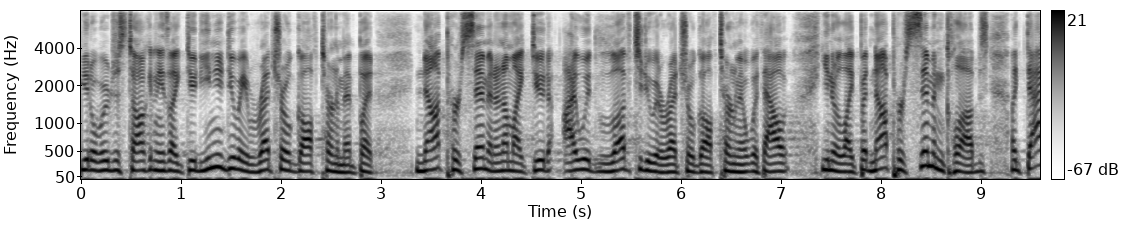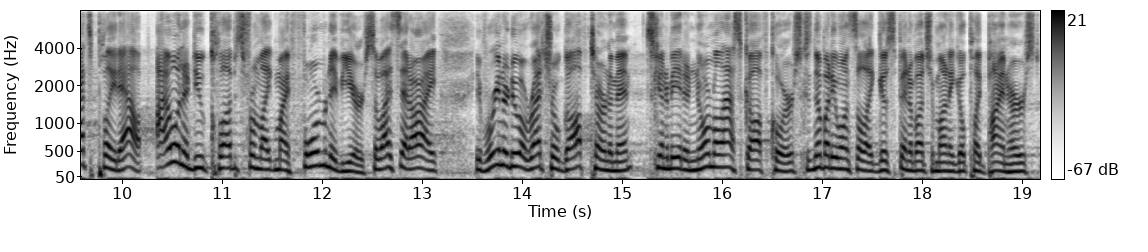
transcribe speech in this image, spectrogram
you know, we are just talking. And he's like, dude, you need to do a retro golf tournament, but not persimmon. And I'm like, dude, I would love to do a retro golf tournament without, you know, like, but not persimmon clubs. Like that's played out. I want to do clubs from like my formative years. So I said, all right, if we're going to do a retro golf tournament, it's going to be at a normal ass golf course because nobody wants wants to like go spend a bunch of money, go play Pinehurst,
